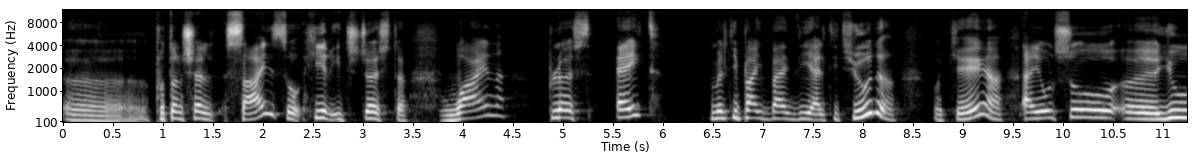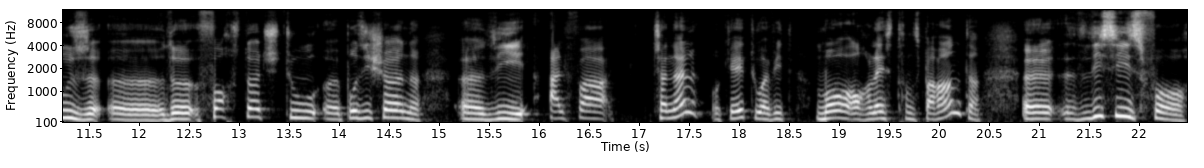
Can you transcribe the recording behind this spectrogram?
uh, potential size. So here it's just 1 plus 8 multiplied by the altitude. Okay. I also uh, use uh, the force touch to uh, position uh, the alpha channel, okay, to have it more or less transparent. This is for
